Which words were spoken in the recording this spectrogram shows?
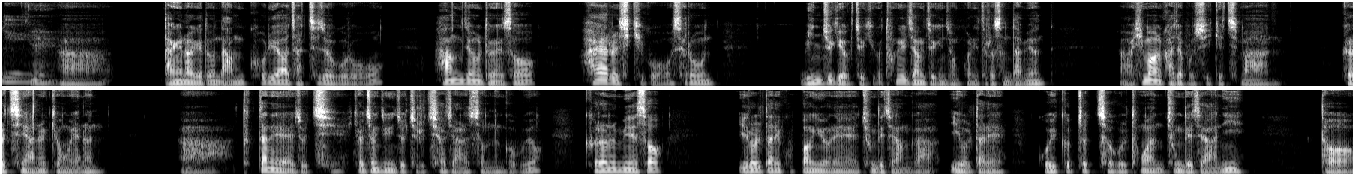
예. 예. 아, 당연하게도 남코리아 자체적으로 항쟁을 통해서 하야를 시키고 새로운 민주개혁적이고 통일지향적인 정권이 들어선다면 아, 희망을 가져볼 수 있겠지만 그렇지 않을 경우에는 아, 특단의 조치, 결정적인 조치를 취하지 않을 수 없는 거고요. 그런 의미에서 1월 달에 국방위원회 중대제안과 2월 달에 고위급 조척을 통한 중대제안이 더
